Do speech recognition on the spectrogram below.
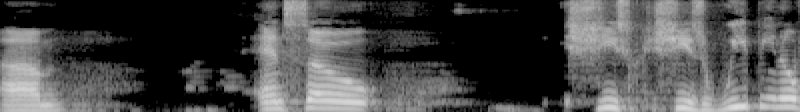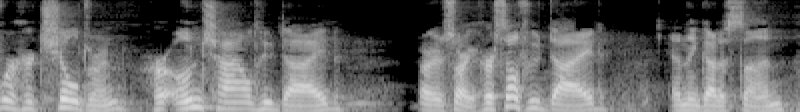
Um, and so she's she's weeping over her children, her own child who died, or sorry, herself who died and then got a son,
